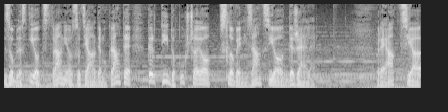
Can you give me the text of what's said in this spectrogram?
z oblasti odstranijo socialdemokrate, ker ti dopuščajo slovenizacijo dežele. Reakcija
